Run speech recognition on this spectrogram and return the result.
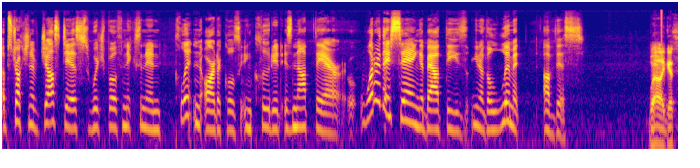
obstruction of justice, which both Nixon and Clinton articles included, is not there. What are they saying about these, you know, the limit of this? Well, I guess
